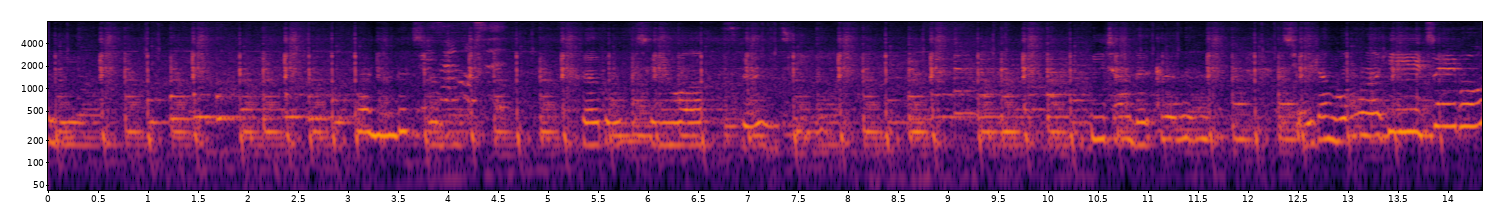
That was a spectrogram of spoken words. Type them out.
里。我酿的酒喝不醉我自己，你唱的歌却让我一醉不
